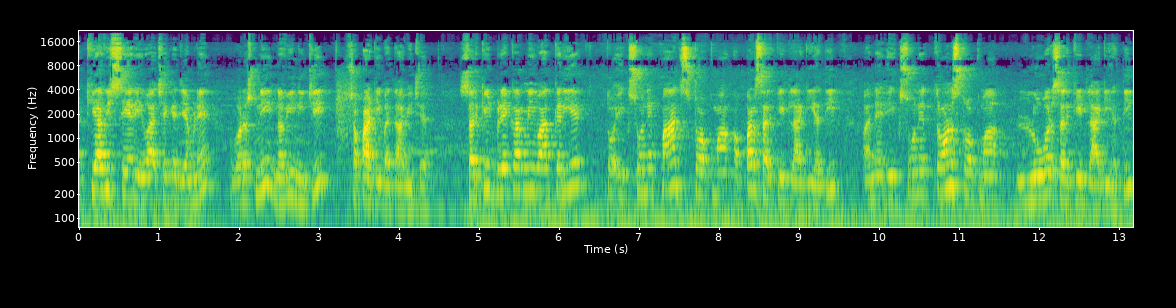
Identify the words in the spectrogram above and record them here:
અઠ્યાવીસ શેર એવા છે કે જેમણે વર્ષની નવી નીચી સપાટી બતાવી છે. સર્કિટ બ્રેકરની વાત કરીએ તો એકસો ને પાંચ સ્ટોકમાં અપર સર્કિટ લાગી હતી અને એકસો ને ત્રણ સ્ટોકમાં લોઅર સર્કિટ લાગી હતી.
